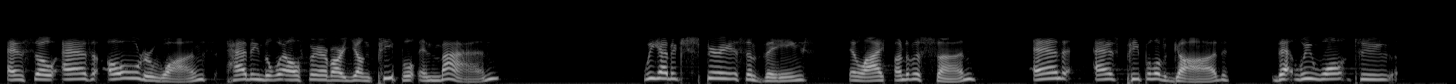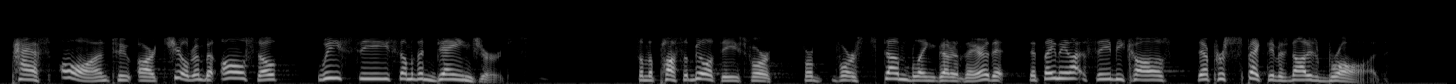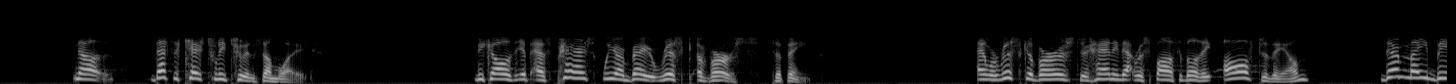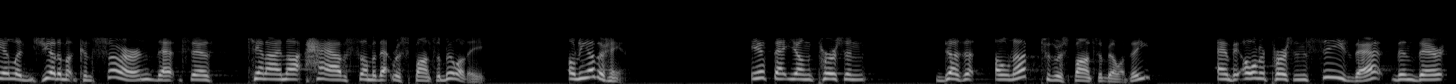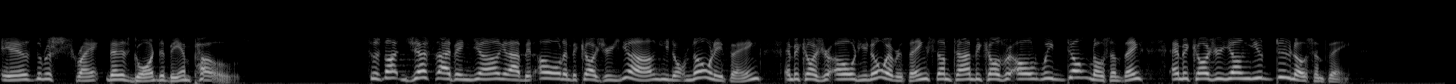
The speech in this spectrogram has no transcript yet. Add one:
And so, as older ones, having the welfare of our young people in mind, we have experienced some things in life under the sun, and as people of God, that we want to pass on to our children, but also we see some of the dangers, some of the possibilities for, for, for stumbling that are there that, that they may not see because their perspective is not as broad. Now, that's a catch-22 in some ways. Because if, as parents, we are very risk-averse to things, and we're risk-averse to handing that responsibility off to them, there may be a legitimate concern that says, can I not have some of that responsibility? On the other hand, if that young person doesn't own up to the responsibility, and the older person sees that, then there is the restraint that is going to be imposed. So it's not just I've been young and I've been old, and because you're young, you don't know anything, and because you're old, you know everything. Sometimes because we're old, we don't know some things, and because you're young, you do know some things.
